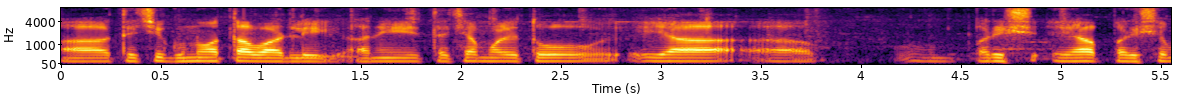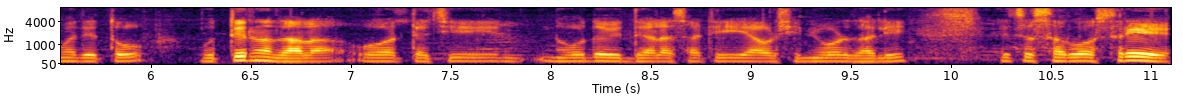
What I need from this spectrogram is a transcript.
त्याची गुणवत्ता वाढली आणि त्याच्यामुळे तो या परीक्ष या परीक्षेमध्ये तो उत्तीर्ण झाला व त्याची नवोदय विद्यालयासाठी यावर्षी निवड झाली. याचं सर्व श्रेय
